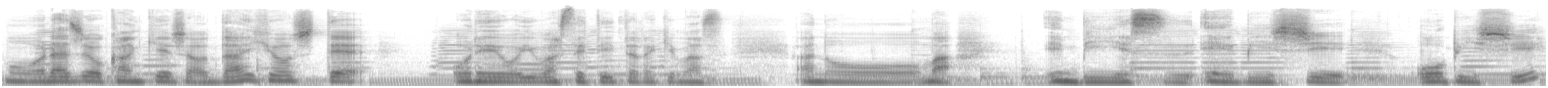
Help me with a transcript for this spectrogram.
もうラジオ関係者を代表してお礼を言わせていただきます。あのまあ MBS、ABC、OBC、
